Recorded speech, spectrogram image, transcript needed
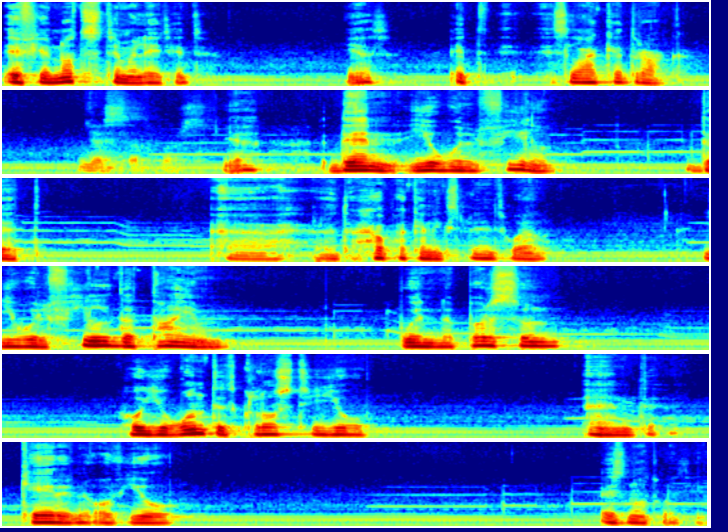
If you're not stimulated, yes, it, it's like a drug. Yes, of course. yeah, then you will feel that. Uh, I hope I can explain it well. You will feel the time when the person who you wanted close to you and caring of you is not with you.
